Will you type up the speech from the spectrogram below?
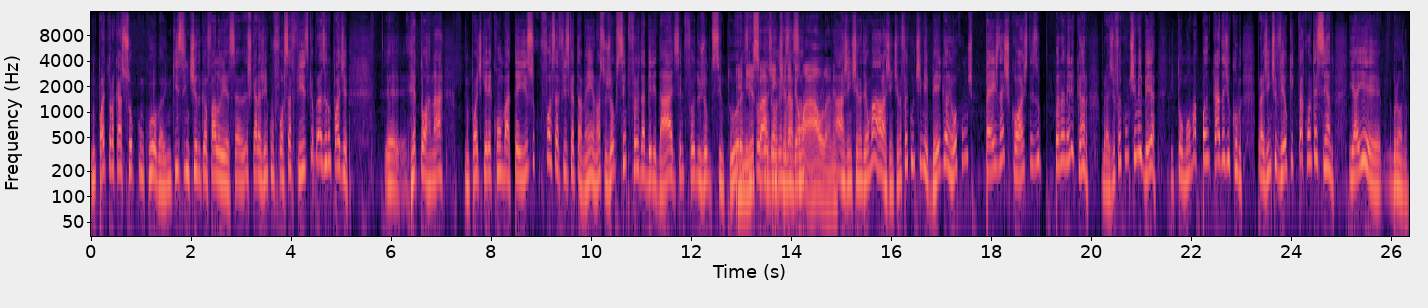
Não pode trocar soco com Cuba. Em que sentido que eu falo isso? Os caras vêm com força física, o Brasil não pode é, retornar não pode querer combater isso com força física também. O nosso jogo sempre foi o da habilidade, sempre foi o do jogo de cintura. E nisso a Argentina deu uma aula, né? A Argentina deu uma aula. A Argentina foi com o time B e ganhou com os pés nas costas o Pan-Americano. O Brasil foi com o time B e tomou uma pancada de Cuba. Para a gente ver o que está acontecendo. E aí, Bruno,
